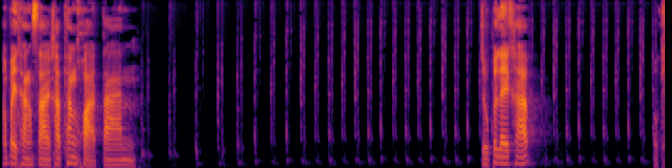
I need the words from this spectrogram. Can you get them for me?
ต้องไปทางซ้ายครับ ทางขวาตานจุบไปเลยครับ โอเค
